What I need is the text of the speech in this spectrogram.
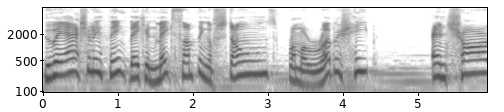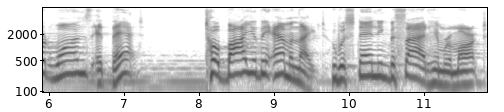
Do they actually think they can make something of stones from a rubbish heap and charred ones at that? Tobiah the Ammonite, who was standing beside him, remarked,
